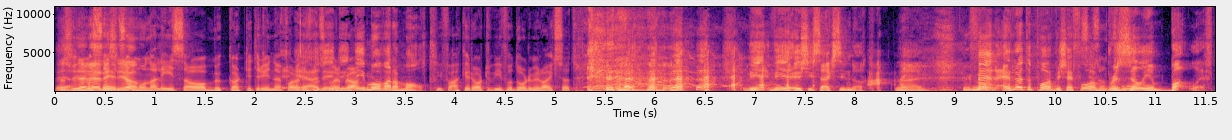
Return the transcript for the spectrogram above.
Det, Så er vi må se ut som. Mona Lisa og Buchardt i trynet for at Ja, det de, skal de, bra. de bra. må være malt. Det er ikke rart vi får dårlig med likes, vet du. Vi, vi er ikke sexy nok. Nei. Men jeg lurte på hvis jeg får en Brazilian buttlift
